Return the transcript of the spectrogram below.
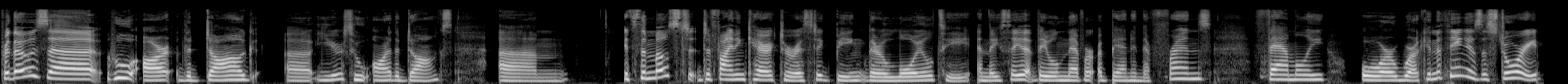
for those uh, who are the dog uh, years, who are the dogs, um, it's the most defining characteristic being their loyalty, and they say that they will never abandon their friends, family, or work. And the thing is, the story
